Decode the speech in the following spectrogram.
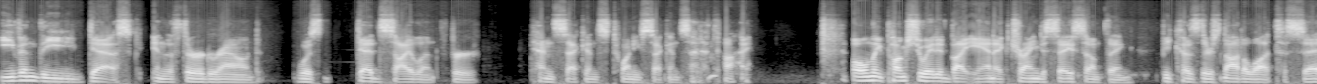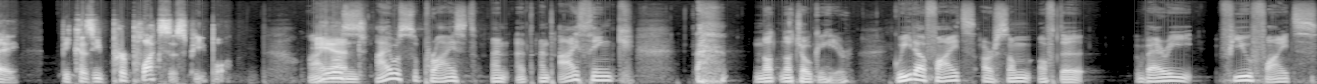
even the desk in the third round was dead silent for 10 seconds, 20 seconds at a time. Only punctuated by Anik trying to say something because there's not a lot to say because he perplexes people. I was And- I was surprised, and and, and I think, not not joking here, Guida fights are some of the very few fights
